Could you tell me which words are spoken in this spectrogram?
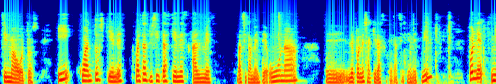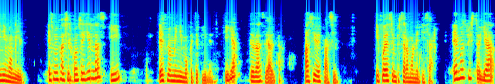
sino a otros. Y cuántos tienes, cuántas visitas tienes al mes. Básicamente una, eh, le pones aquí las que tengas, si tienes mil, ponle mínimo mil. Es muy fácil conseguirlas y es lo mínimo que te piden. Y ya te das de alta. Así de fácil. Y puedes empezar a monetizar. Hemos visto ya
